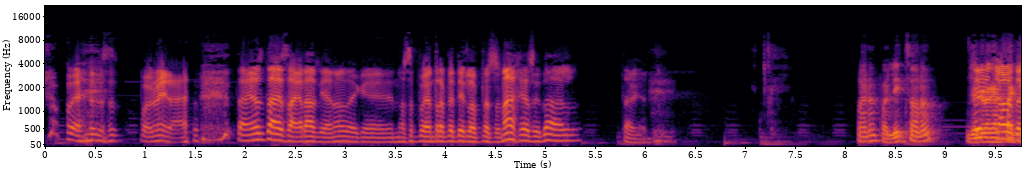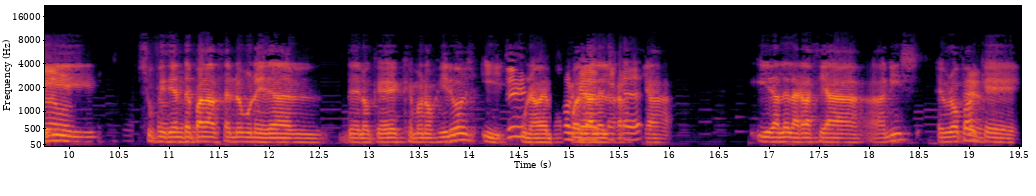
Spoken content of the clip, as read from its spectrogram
pues, pues mira, también está esa gracia, ¿no? De que no se pueden repetir los personajes y tal. Está bien. Bueno, pues listo, ¿no? Yo creo que hasta aquí suficiente para hacernos una idea de lo que es Kemono Heroes y una vez más pues darle las gracias y darle las gracias a Anis Europa que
